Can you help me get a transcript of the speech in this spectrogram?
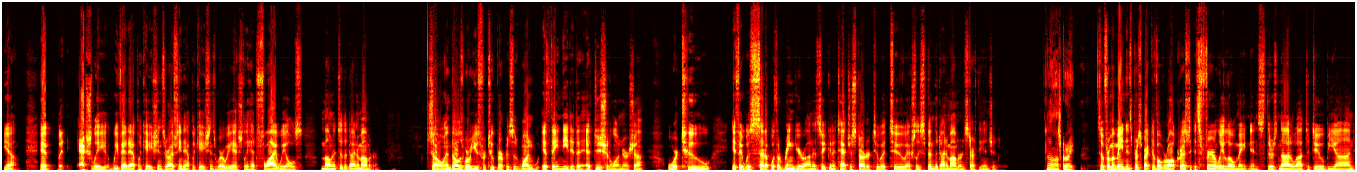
yeah, yeah. But actually, we've had applications, or I've seen applications where we actually had flywheels mounted to the dynamometer. So, and those were used for two purposes: one, if they needed additional inertia, or two, if it was set up with a ring gear on it, so you can attach a starter to it to actually spin the dynamometer and start the engine. Oh, that's great. So, from a maintenance perspective overall, Chris, it's fairly low maintenance. There's not a lot to do beyond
